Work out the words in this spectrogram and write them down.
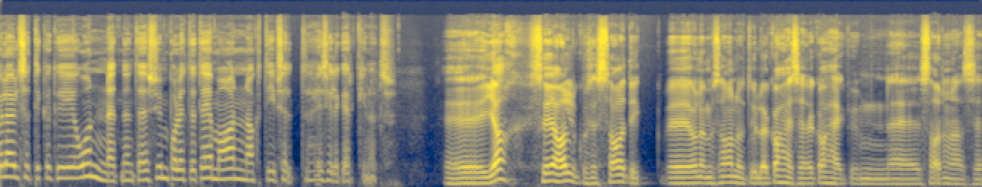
üleüldiselt ikkagi on, et nende sümbolite teema on aktiivselt esile kerkinud? Jah, sõja algusest saadik me oleme saanud üle kahesaja kahekümne sarnase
